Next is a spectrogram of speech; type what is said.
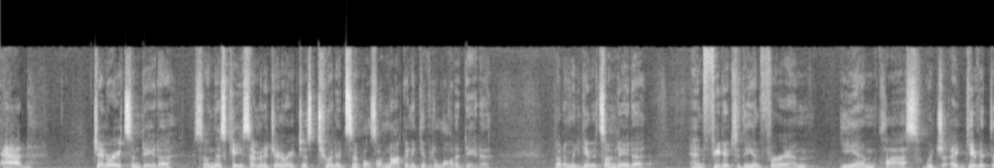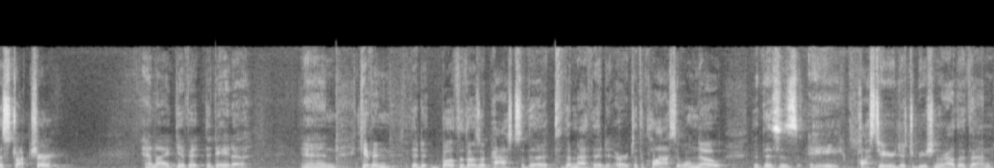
add, generate some data. So in this case, I'm going to generate just 200 simples. So I'm not going to give it a lot of data. But I'm going to give it some data and feed it to the inferm EM class, which I give it the structure and I give it the data. And given that it, both of those are passed to the, to the method or to the class, it will know that this is a posterior distribution rather than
